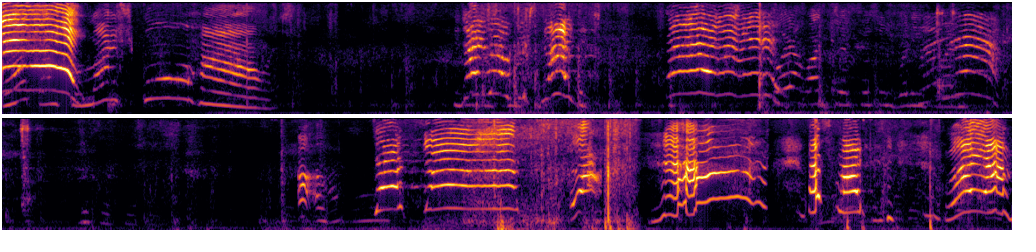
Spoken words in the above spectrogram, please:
welcome to my schoolhouse. Did I roll the slide? Hey! I don't like this. This is really fun. Uh-oh. Jackson! Ah! That's my William.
